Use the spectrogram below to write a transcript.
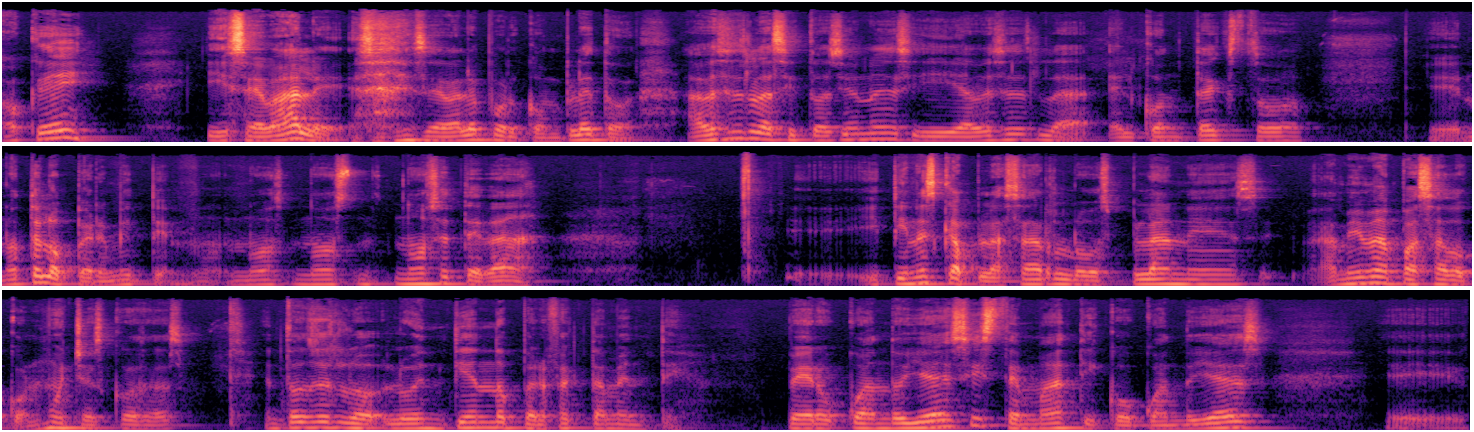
Ok, y se vale, se vale por completo. A veces las situaciones y a veces la, el contexto eh, no te lo permiten, no, no, no, se te da. Y tienes que aplazar los planes. A mí me ha pasado con muchas cosas. Entonces lo, lo entiendo perfectamente. Pero cuando ya es sistemático, cuando ya es eh,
